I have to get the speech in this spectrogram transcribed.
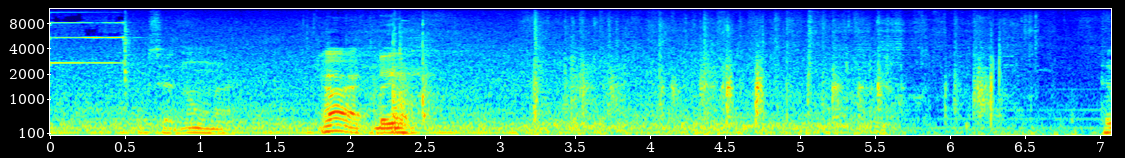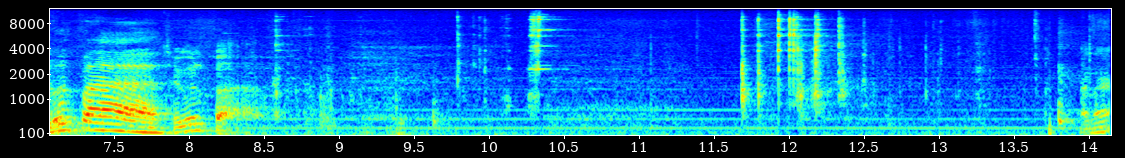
I'm sitting on that. All right, Bill. Two and five. Two and five. And that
